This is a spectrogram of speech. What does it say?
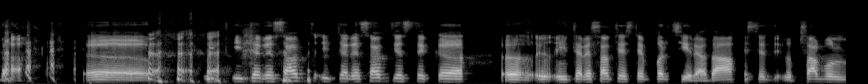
da. Uh, interesant, interesant este că uh, interesant este împărțirea, da? Este, psalmul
